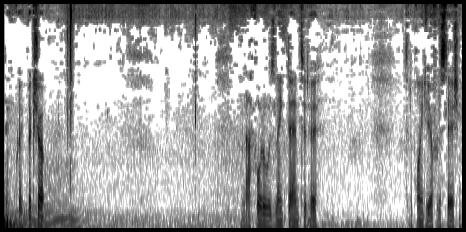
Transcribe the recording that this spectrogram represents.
Take a quick picture. And that photo is linked then to the to the point here for the station.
